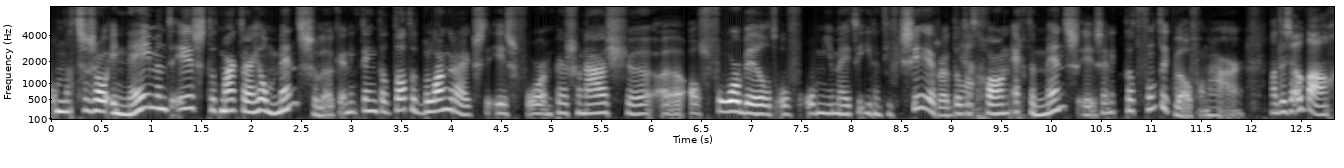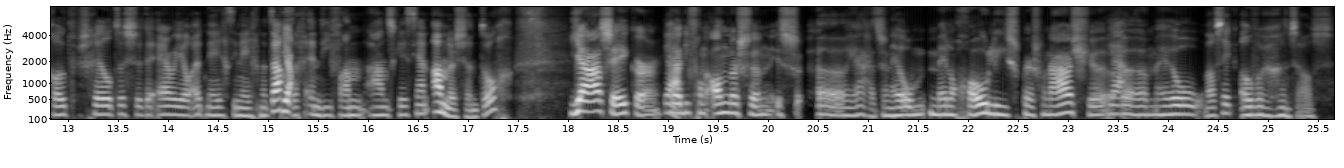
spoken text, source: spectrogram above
omdat ze zo innemend is, dat maakt haar heel menselijk. En ik denk dat dat het belangrijkste is voor een personage uh, als voorbeeld of om je mee te identificeren. Dat Ja. het gewoon echt een mens is. En ik, dat vond ik wel van haar. Want er is ook al een groot verschil tussen de Ariel uit 1989 en die van Hans Christian Andersen, toch? Ja, zeker. Ja. Ja, die van Andersen is, uh, ja, het is een heel melancholisch personage. Ja. Um, heel Was ik overigens als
